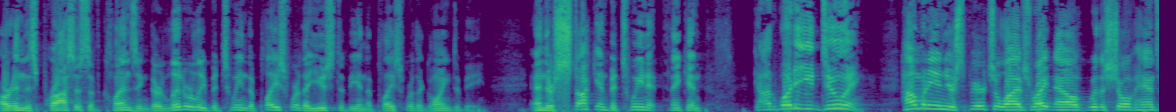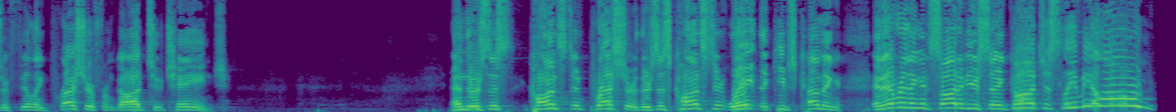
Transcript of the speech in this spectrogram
are in this process of cleansing. They're literally between the place where they used to be and the place where they're going to be. And they're stuck in between it, thinking, God, what are you doing? How many in your spiritual lives right now, with a show of hands, are feeling pressure from God to change? And there's this constant pressure. There's this constant weight that keeps coming. And everything inside of you saying, God, just leave me alone.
